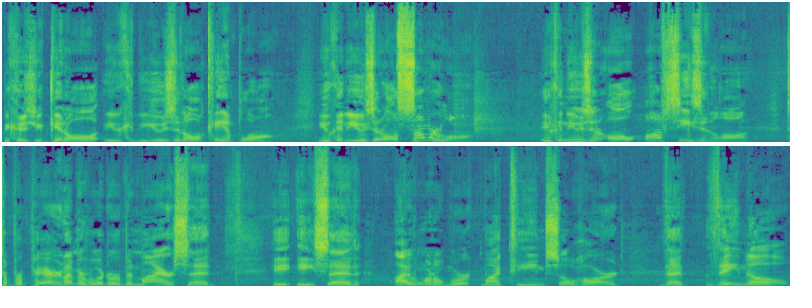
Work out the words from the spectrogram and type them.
because you get all you can use it all camp long. You can use it all summer long. You can use it all off season long to prepare. And I remember what Urban Meyer said. He he said, "I want to work my team so hard that they know."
